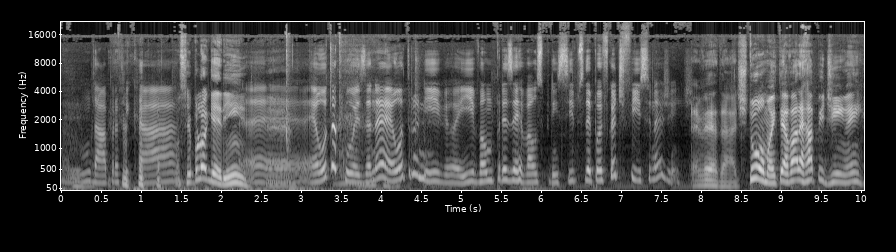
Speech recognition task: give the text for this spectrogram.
Não dá pra ficar. Você blogueirinho. É, é outra coisa, né? É outro nível aí. Vamos preservar os princípios, depois fica difícil, né, gente? É verdade. Turma, intervalo é rapidinho, hein?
